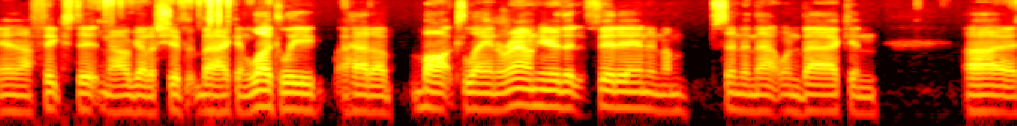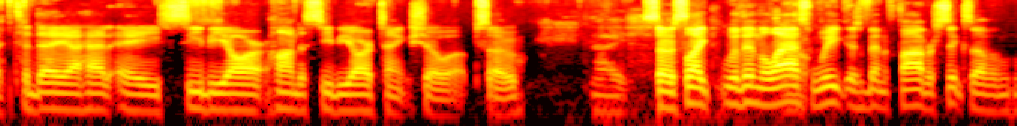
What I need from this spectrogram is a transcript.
and I fixed it, and I've got to ship it back. And luckily, I had a box laying around here that it fit in, and I'm sending that one back. And uh, today, I had a CBR Honda CBR tank show up, so. Nice. So it's like within the last week, there's been five or six of them,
